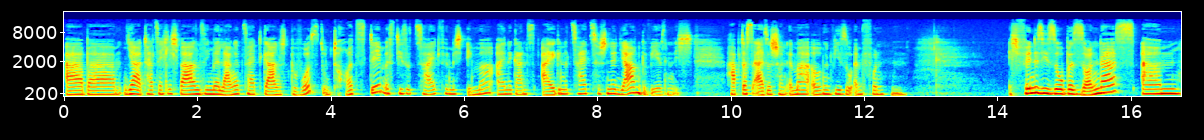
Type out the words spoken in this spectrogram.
Aber ja, tatsächlich waren sie mir lange Zeit gar nicht bewusst und trotzdem ist diese Zeit für mich immer eine ganz eigene Zeit zwischen den Jahren gewesen. Ich habe das also schon immer irgendwie so empfunden. Ich finde sie so besonders, ähm,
